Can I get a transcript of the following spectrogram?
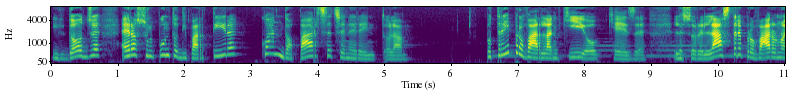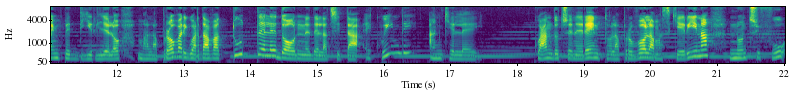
Il doge era sul punto di partire quando apparse Cenerentola. Potrei provarla anch'io? chiese. Le sorellastre provarono a impedirglielo, ma la prova riguardava tutte le donne della città e quindi anche lei. Quando Cenerentola provò la mascherina non ci fu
